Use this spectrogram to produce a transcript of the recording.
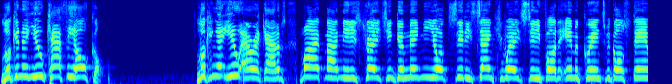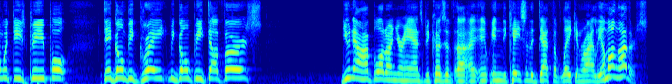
Looking at you, Kathy Hochul. Looking at you, Eric Adams. My, my administration can make New York City sanctuary city for the immigrants. We're going to stand with these people. They're going to be great. We're going to be diverse. You now have blood on your hands because of, uh, in, in the case of the death of Laken Riley, among others.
